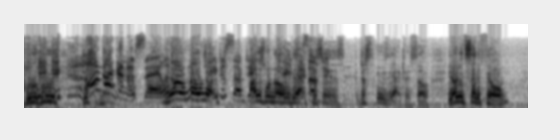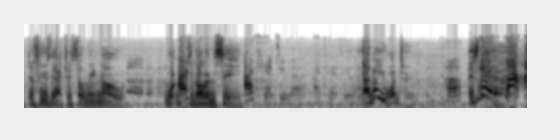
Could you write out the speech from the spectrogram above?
Who, who, just, I'm not gonna say. Let's no, no, no. Change the subject. I just want to know change who the actress subject. is. Just who's the actress. So you don't need to say the film. Just who's the actress, so we know what I to go and see. I can't do that. I can't do that. Yeah, I know you want to. Huh? It's there.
